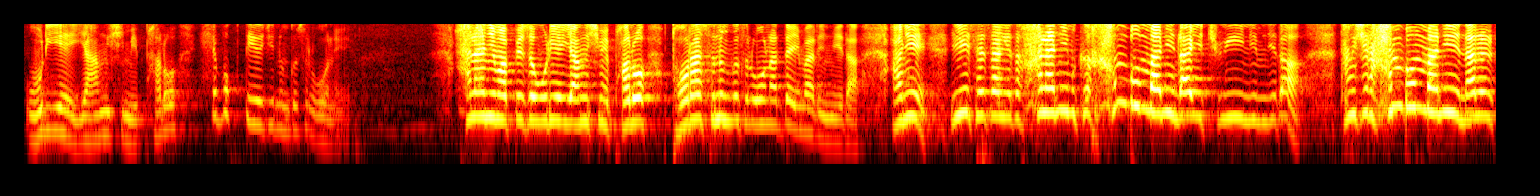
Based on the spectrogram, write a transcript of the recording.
우리의 양심이 바로 회복되어지는 것을 원해요. 하나님 앞에서 우리의 양심이 바로 돌아서는 것을 원한다 이 말입니다. 아니 이 세상에서 하나님 그 한 분만이 나의 주인입니다. 당신 한 분만이 나를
